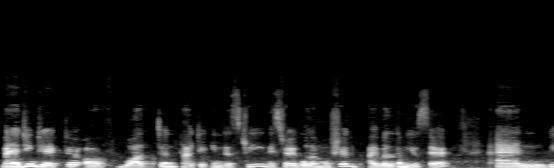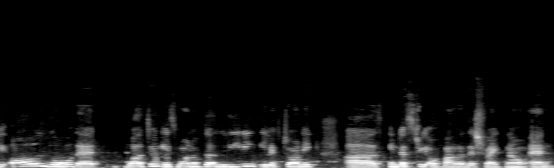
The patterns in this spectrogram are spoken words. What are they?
managing director of Walton High Tech Industry, Mr. Golam Murshid. I welcome you, sir. And we all know that Walton is one of the leading electronic uh, industry of Bangladesh right now. And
